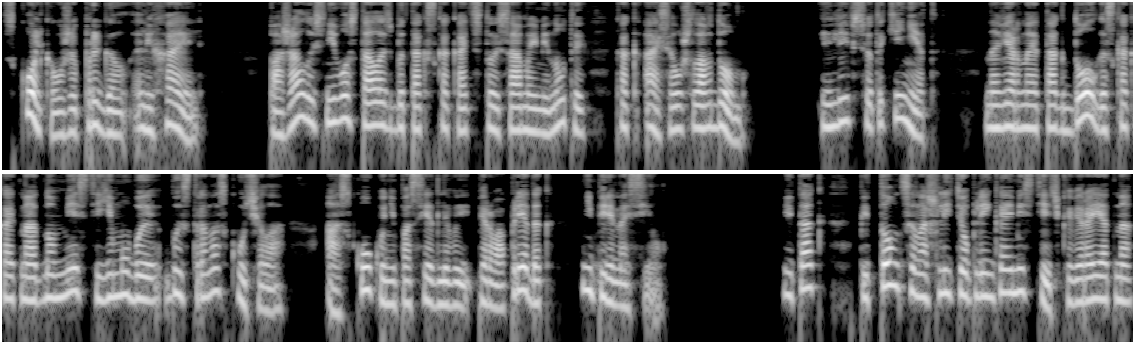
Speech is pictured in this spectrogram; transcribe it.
сколько уже прыгал Лихаэль? Пожалуй, с него сталось бы так скакать с той самой минуты, как Ася ушла в дом. Или все-таки нет? Наверное, так долго скакать на одном месте ему бы быстро наскучило, а скуку непоседливый первопредок не переносил. Итак, питомцы нашли тепленькое местечко, вероятно,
